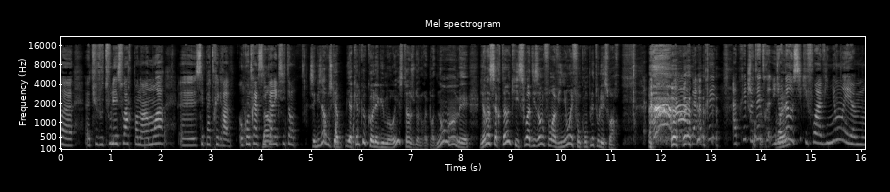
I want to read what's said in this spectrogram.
tu joues tous les soirs pendant un mois, c'est pas très grave. Au contraire, c'est Ben, hyper excitant. C'est bizarre parce qu'il y a- il y, a quelques collègues humoristes, hein, je donnerai pas de nom, hein, mais il y en a certains qui, soi-disant, font Avignon et font complet tous les soirs. Ah, bah après, peut-être, il y en a aussi qui font Avignon et, euh,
